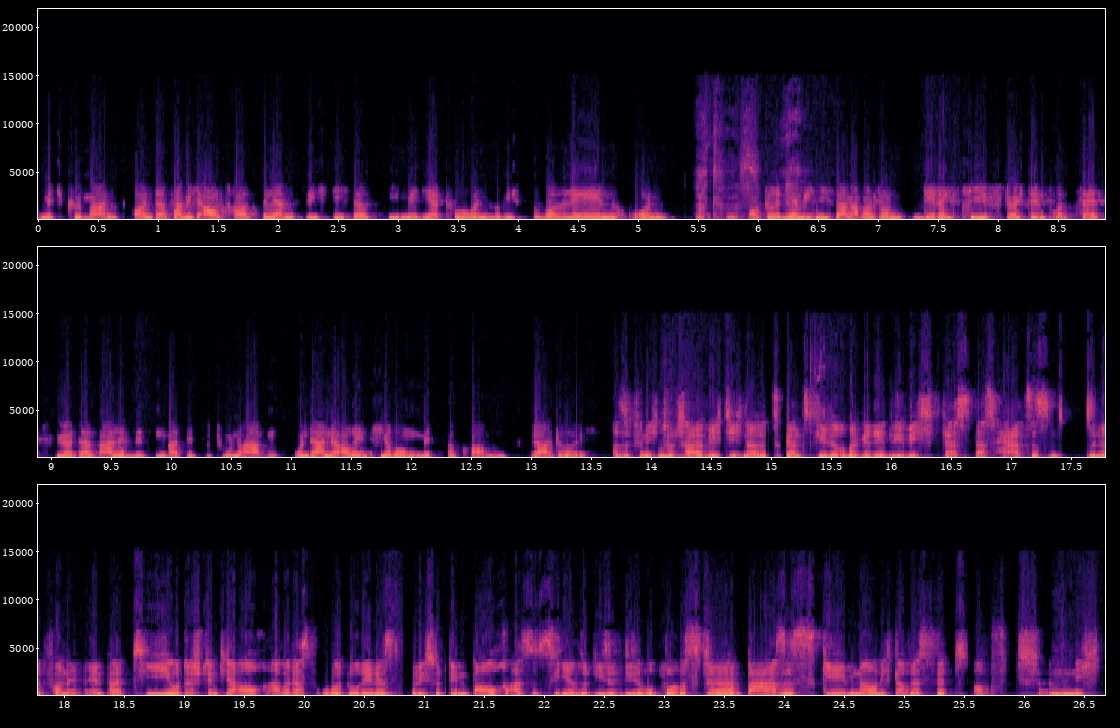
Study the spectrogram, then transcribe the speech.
mich kümmern. Und das habe ich auch daraus gelernt. Es ist wichtig, dass die Mediatorin wirklich souverän und Ach, krass. autoritär ja. will ich nicht sagen, aber schon direktiv durch den Prozess führt, dass alle wissen, was sie zu tun haben und da eine Orientierung mitbekommen ja. dadurch. Also finde ich total wichtig. Da wird ganz viel darüber geredet, wie wichtig das, das Herz ist im Sinne von Empathie. Und das stimmt ja auch, aber das, worüber du redest, würde ich so dem Bauch assoziieren, so diese, diese robuste Basis geben. Ne? Und ich glaube, das wird oft nicht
